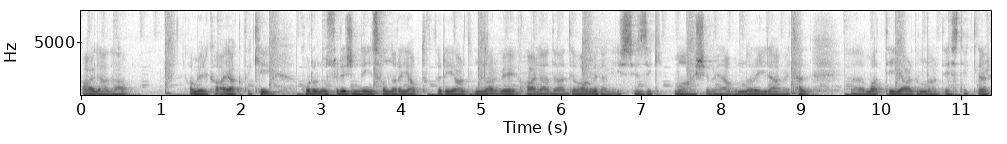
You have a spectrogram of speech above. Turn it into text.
Hala daha Amerika ayaktaki korona sürecinde insanlara yaptıkları yardımlar ve hala daha devam eden işsizlik maaşı veya bunlara ilaveten e, maddi yardımlar, destekler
